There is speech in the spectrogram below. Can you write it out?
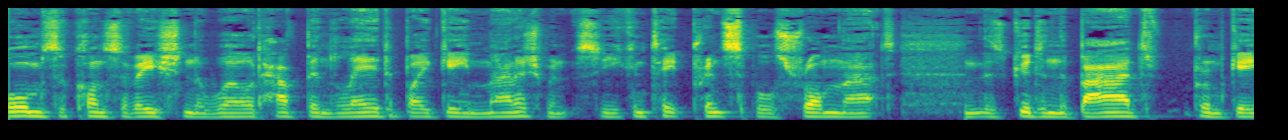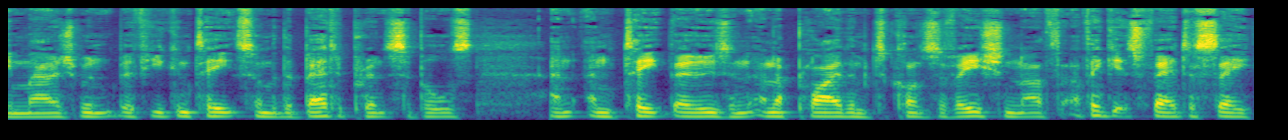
forms of conservation in the world have been led by game management. So you can take principles from that. And there's good and the bad from game management, but if you can take some of the better principles and, and take those and, and apply them to conservation, I, th- I think it's fair to say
